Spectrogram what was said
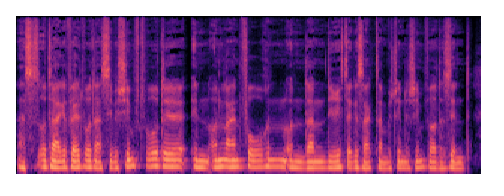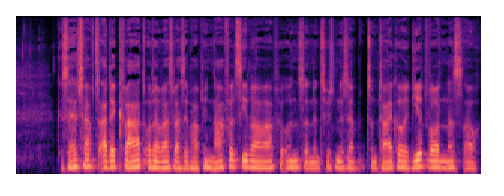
als das Urteil gefällt wurde, als sie beschimpft wurde in Online-Foren und dann die Richter gesagt haben, bestimmte Schimpfworte sind gesellschaftsadäquat oder was, was überhaupt nicht nachvollziehbar war für uns. Und inzwischen ist ja zum Teil korrigiert worden, dass auch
